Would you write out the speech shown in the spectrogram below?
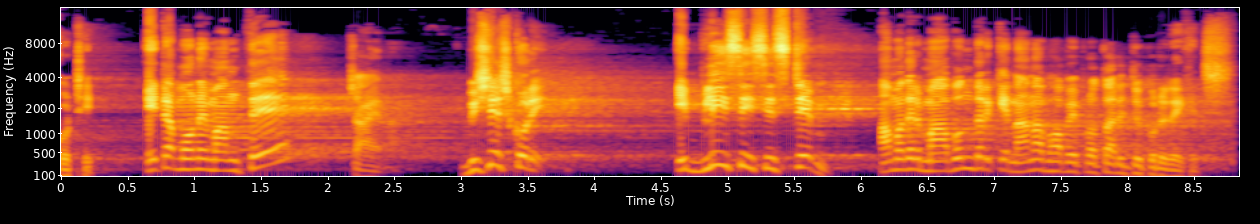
কঠিন। এটা মনে মানতে চায় না। বিশেষ করে ইবলিসি সিস্টেম আমাদের মা বোনদেরকে নানাভাবে প্রতারিত করে রেখেছে।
